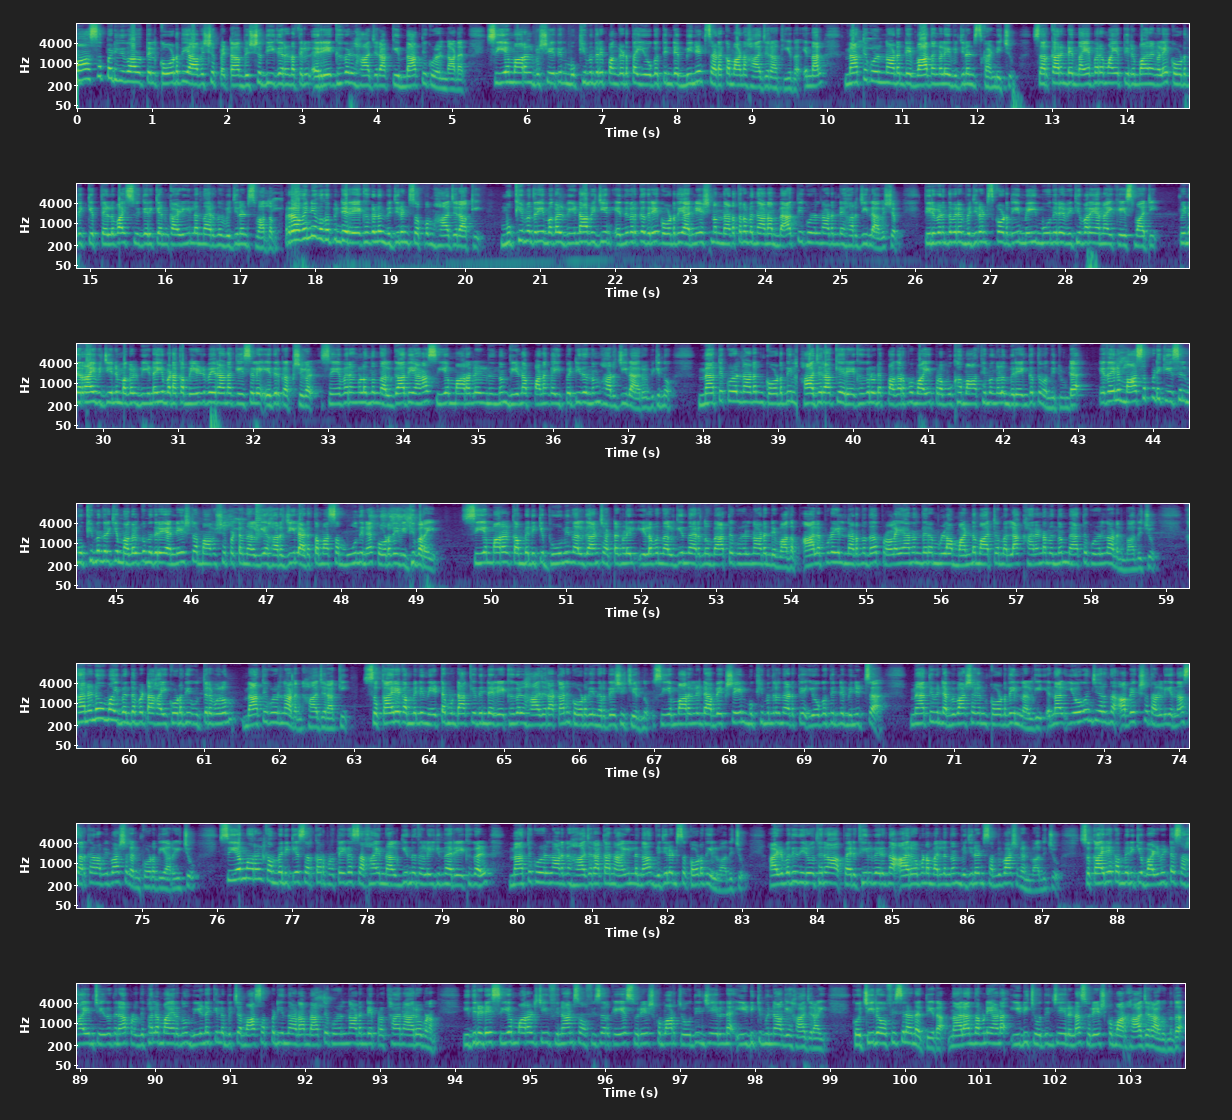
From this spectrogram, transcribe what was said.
മാസപ്പടി വിവാദത്തിൽ കോടതി ആവശ്യപ്പെട്ട വിശദീകരണത്തിൽ രേഖകൾ ഹാജരാക്കി Mathew Kuzhalnadan C M R L വിഷയത്തിൽ മുഖ്യമന്ത്രി പങ്കെടുത്ത യോഗത്തിന്റെ മിനിറ്റ്സ് അടക്കമാണ് ഹാജരാക്കിയത്. എന്നാൽ മാത്യു കുഴൽനാടന്റെ വാദങ്ങളെ വിജിലൻസ് ഖണ്ഡിച്ചു. സർക്കാരിന്റെ നയപരമായ തീരുമാനങ്ങളെ കോടതിക്ക് തെളിവായി സ്വീകരിക്കാൻ കഴിയില്ലെന്നായിരുന്നു വിജിലൻസ് വാദം. റവന്യൂ വകുപ്പിന്റെ രേഖകളും വിജിലൻസ് ഒപ്പം ഹാജരാക്കി. മുഖ്യമന്ത്രി മകൾ വീണ വിജയൻ എന്നിവർക്കെതിരെ കോടതി അന്വേഷണം നടത്തണമെന്നാണ് മാത്യു കുഴൽനാടന്റെ ഹർജിയിൽ ആവശ്യം. തിരുവനന്തപുരം വിജിലൻസ് കോടതി മെയ് മൂന്നിന് വിധി പറയാനായി കേസ് മാറ്റി. പിണറായി വിജയനും മകൾ വീണയും അടക്കം ഏഴുപേരാണ് കേസിലെ എതിർകക്ഷികൾ. സേവനങ്ങളൊന്നും നൽകാതെയാണ് സി എം ആർ എല്ലിൽ നിന്നും വീണ പണം കൈപ്പറ്റിയതെന്നും ഹർജിയിൽ ആരോപിക്കുന്നു. മാത്യക്കുഴൽ നാടൻ കോടതിയിൽ ഹാജരാക്കിയ രേഖകളുടെ പകർപ്പുമായി പ്രമുഖ മാധ്യമങ്ങളും രംഗത്ത് വന്നിട്ടുണ്ട്. ഏതായാലും മാസപ്പടി കേസിൽ മുഖ്യമന്ത്രിക്കും മകൾക്കുമെതിരെ അന്വേഷണം ആവശ്യപ്പെട്ട് നൽകിയ ഹർജിയിൽ അടുത്ത മാസം മൂന്നിന് കോടതി വിധി പറയും. സി എം ആർ എൽ കമ്പനിക്ക് ഭൂമി നൽകാൻ ചട്ടങ്ങളിൽ ഇളവ് നൽകിയെന്നായിരുന്നു മാത്യു കുഴൽനാടന്റെ വാദം. ആലപ്പുഴയിൽ നടന്നത് പ്രളയാനന്തരമുള്ള മണ്ണ് മാറ്റമല്ല ഖനനമെന്നും മാത്യു കുഴൽനാടൻ വാദിച്ചു. ഖനനവുമായി ബന്ധപ്പെട്ട ഹൈക്കോടതി ഉത്തരവുകളും മാത്യു കുഴൽനാടൻ ഹാജരാക്കി. സ്വകാര്യ കമ്പനി നേട്ടമുണ്ടാക്കിയതിന്റെ രേഖകൾ ഹാജരാക്കാൻ കോടതി നിർദ്ദേശിച്ചിരുന്നു. സി എം ആർ എല്ലിന്റെ അപേക്ഷയിൽ മുഖ്യമന്ത്രി നടത്തിയ യോഗത്തിന്റെ മിനിറ്റ്സ് മാത്യുവിന്റെ അഭിഭാഷകൻ കോടതിയിൽ നൽകി. എന്നാൽ യോഗം ചേർന്ന് അപേക്ഷ തള്ളിയെന്ന് സർക്കാർ അഭിഭാഷകൻ കോടതിയെ അറിയിച്ചു. സി എം ആർ എൽ കമ്പനിക്ക് സർക്കാർ പ്രത്യേക സഹായം നൽകിയെന്ന് തെളിയിക്കുന്ന രേഖകൾ മാത്യു കുഴൽനാടൻ ഹാജരാക്കാനായില്ലെന്ന് വിജിലൻസ് കോടതിയിൽ വാദിച്ചു. അഴിമതി നിരോധന പരിധിയിൽ വരുന്ന ആരോപണമല്ലെന്നും വിജിലൻസ് അഭിഭാഷകൻ വാദിച്ചു. സ്വകാര്യ കമ്പനിക്ക് വഴിവിട്ട സഹായം ചെയ്തതിന് പ്രതിഫലമായിരുന്നു വീണയ്ക്ക് ലഭിച്ച മാസപ്പടി എന്നാണ് മാത്യു കുഴൽനാടന്റെ പ്രധാന ആരോപണം. ഇതിനിടെ C M R L chief finance officer K S Suresh Kumar ചോദ്യം ചെയ്യലിന് ഇ ഡിക്ക് മുന്നാകെ ഹാജരായി. കൊച്ചിയിലെ ഓഫീസിലാണ് എത്തിയത്. നാലാം തവണയാണ് ഇ ഡി ചോദ്യം ചെയ്യലിന് സുരേഷ് കുമാർ ഹാജരാകുന്നത്.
